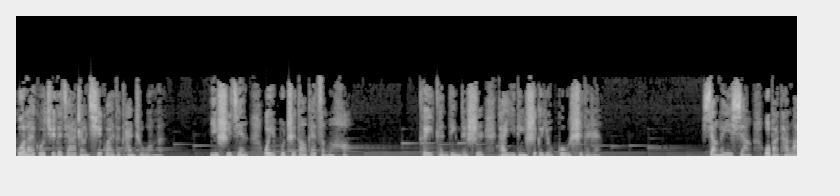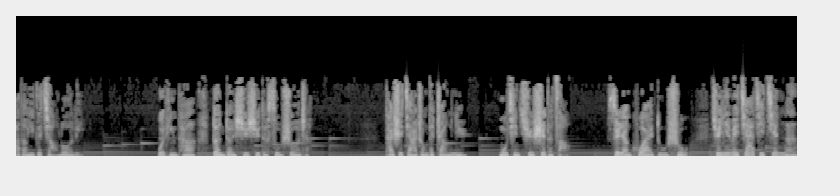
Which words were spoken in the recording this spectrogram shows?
过来过去的家长奇怪的看着我们，一时间我也不知道该怎么好。可以肯定的是，他一定是个有故事的人。想了一想，我把她拉到一个角落里。我听她断断续续的诉说着。她是家中的长女，母亲去世的早，虽然酷爱读书，却因为家计艰难，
